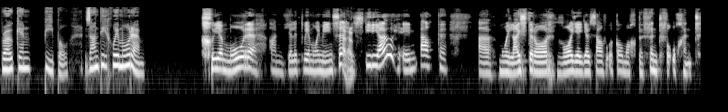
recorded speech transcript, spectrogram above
broken people. Zanti, goeiemôre. Goeiemôre aan julle twee mooi mense Hello. in die studio en elke uh mooi luisteraar waar jy jouself ook al mag bevind vir oggend.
